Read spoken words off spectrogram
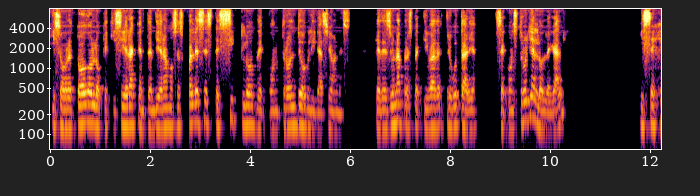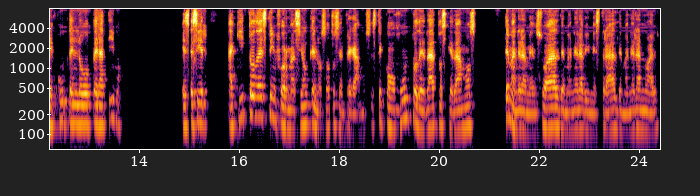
Y sobre todo lo que quisiera que entendiéramos es cuál es este ciclo de control de obligaciones que desde una perspectiva tributaria se construye en lo legal y se ejecuta en lo operativo. Es decir, aquí toda esta información que nosotros entregamos, este conjunto de datos que damos de manera mensual, de manera bimestral, de manera anual,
